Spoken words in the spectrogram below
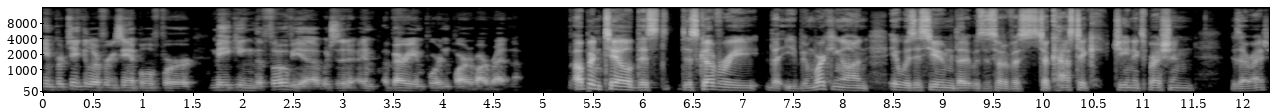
In particular, for example, for making the fovea, which is a, a very important part of our retina up until this discovery that you've been working on, it was assumed that it was a sort of a stochastic gene expression. Is that right?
